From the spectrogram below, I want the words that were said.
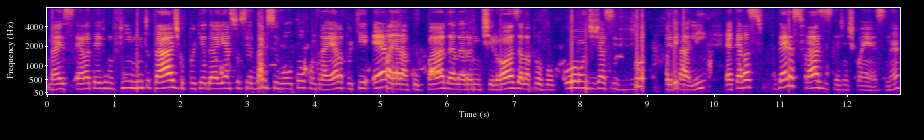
Mas ela teve um fim muito trágico, porque daí a sociedade se voltou contra ela, porque ela era a culpada, ela era mentirosa, ela provocou, onde já se viu tá ali. É aquelas velhas frases que a gente conhece, né?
